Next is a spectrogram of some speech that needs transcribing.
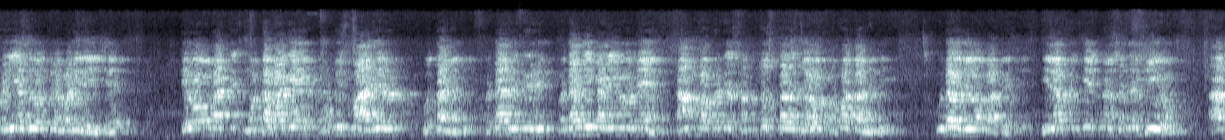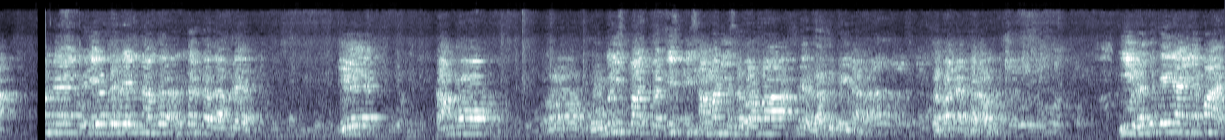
ફરિયાદો અત્રે મળી રહી છે. તેઓ માટે મોટા ભાગે ઓફિસમાં હાજર હોતા નથી. પદાધિકારી- પદાધિકારીઓને કામ બાબતે સંતોષકારક જવાબ અપાતા નથી. ઉડાવ જવાબ આપે છે. જિલ્લા પંચાયતના સદસ્યો આ અંતર્ગત આપણે જે કામો ઓગણીસ પાંચ પચીસની સામાન્ય સભામાં આપણે રદ કર્યા સભાના કરાવો એ રદ કર્યા એમાં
